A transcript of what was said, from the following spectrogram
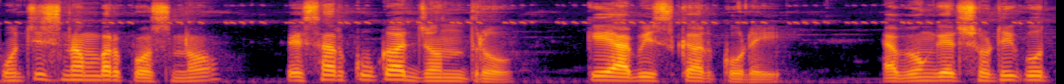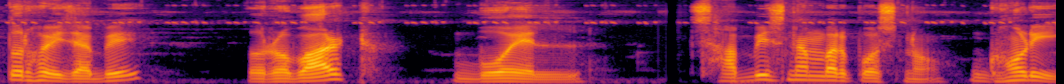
পঁচিশ নাম্বার প্রশ্ন, প্রেসার কুকার যন্ত্র কে আবিষ্কার করে? এবং এর সঠিক উত্তর হয়ে যাবে রবার্ট বোয়েল। ছাব্বিশ নম্বর প্রশ্ন, ঘড়ি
